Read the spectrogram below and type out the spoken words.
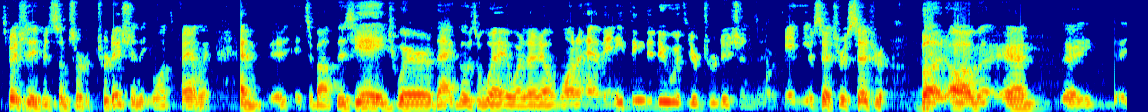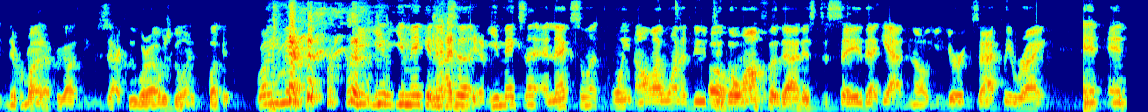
especially if it's some sort of tradition that you want the family. And it's about this age where that goes away, where they don't want to have anything to do with your traditions, et cetera, et cetera. But um, and uh, never mind. I forgot exactly where I was going. Fuck it. Well, you make you, you, you make an God excellent you make an excellent point. And all I want to do to Oh, go I know. off of that is to say that yeah, no, you're exactly right. And and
